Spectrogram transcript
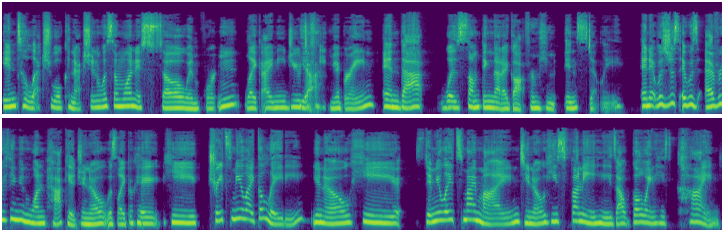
intellectual connection with someone is so important. Like I need you Yeah. to feed my brain. And that was something that I got from him instantly. And it was just, it was everything in one package, you know? It was like, okay, he treats me like a lady, you know, he stimulates my mind, you know, he's funny, he's outgoing, he's kind.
